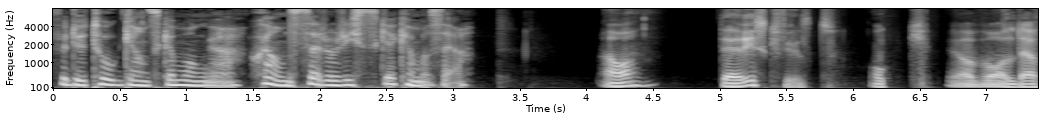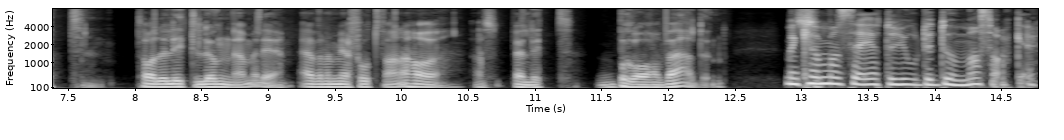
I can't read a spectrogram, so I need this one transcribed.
För du tog ganska många chanser och risker kan man säga. Ja, det är riskfyllt och jag valde att ta det lite lugnare med det, även om jag fortfarande har alltså, väldigt bra värden. Men kan Så. man säga att du gjorde dumma saker?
